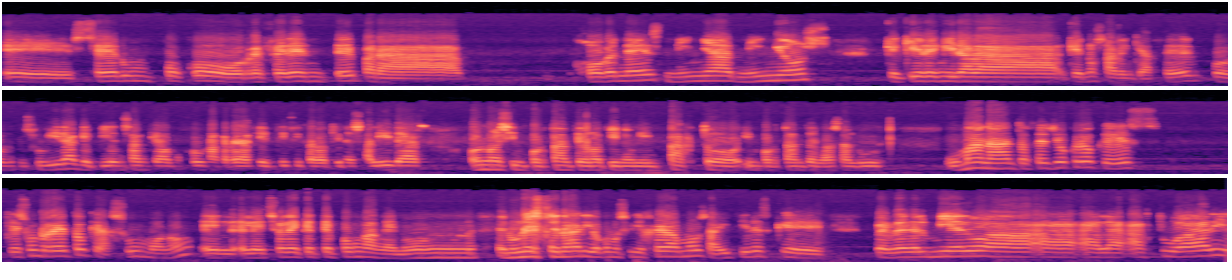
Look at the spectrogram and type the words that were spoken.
eh, ser un poco referente para jóvenes, niñas, niños que quieren ir a la, que no saben qué hacer por su vida, que piensan que a lo mejor una carrera científica no tiene salidas o no es importante o no tiene un impacto importante en la salud humana. Entonces yo creo que es que es un reto que asumo, ¿no? El, el hecho de que te pongan en un, en un escenario, como si dijéramos, ahí tienes que perder el miedo a, a, actuar y,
